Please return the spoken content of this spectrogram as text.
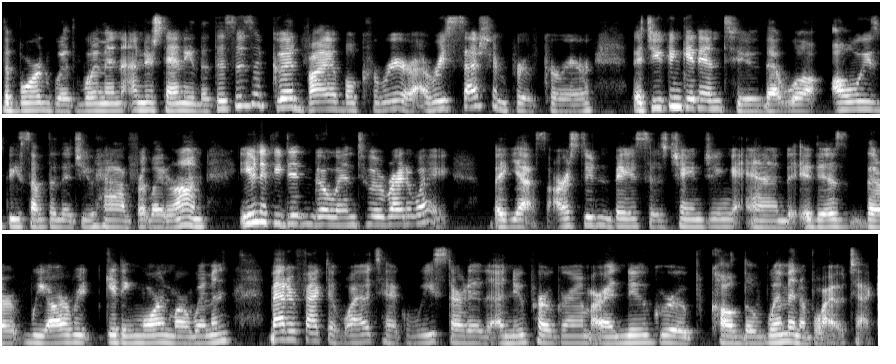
the board with women understanding that this is a good viable career a recession proof career that you can get into that will always be something that you have for later on even if you didn't go into it right away. But yes, our student base is changing and it is there. We are re- getting more and more women. Matter of fact, at WyoTech, we started a new program or a new group called the Women of WyoTech.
